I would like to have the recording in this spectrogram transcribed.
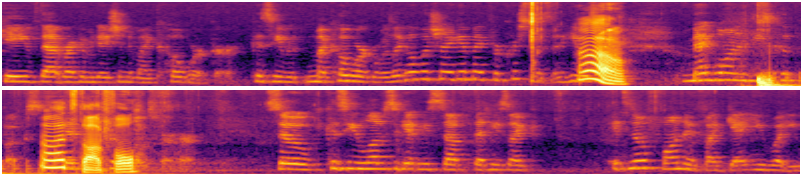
gave that recommendation to my coworker because he was my coworker was like, "Oh, what should I get Meg for Christmas?" And he was like, Oh, Meg wanted these cookbooks. Oh, that's thoughtful. cookbooks For her. So, because he loves to get me stuff that he's like, it's no fun if I get you what you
